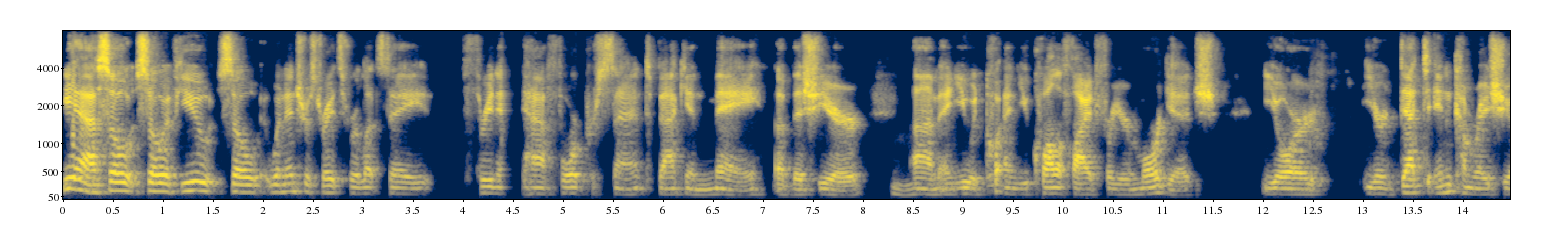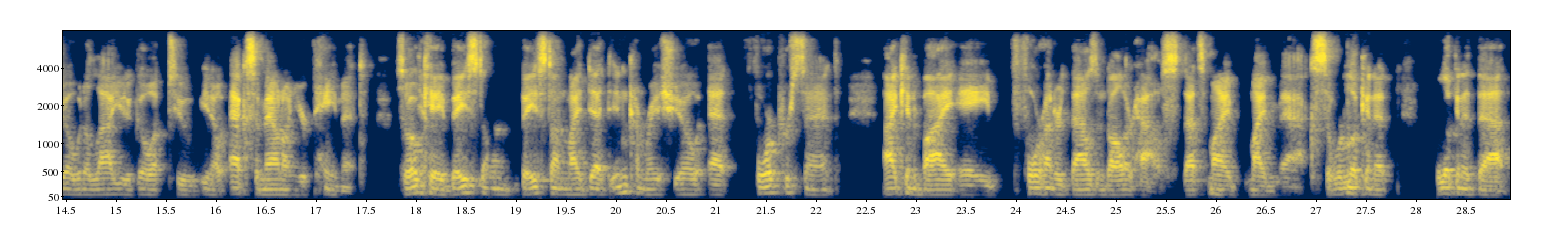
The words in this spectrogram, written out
yeah so so if you so when interest rates were let's say three and a half four percent back in may of this year mm-hmm. um, and you would and you qualified for your mortgage your your debt to income ratio would allow you to go up to you know x amount on your payment so okay yeah. based on based on my debt to income ratio at four percent I can buy a four hundred thousand dollar house. That's my my max. So we're looking at looking at that.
